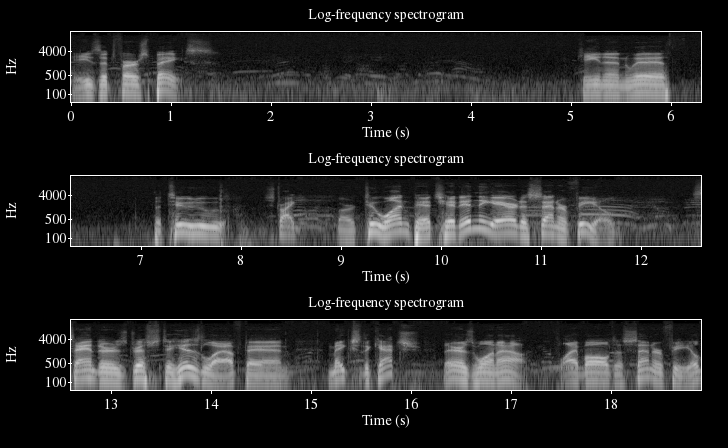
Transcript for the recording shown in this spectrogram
He's at first base. Keenan with the two strike or 2 1 pitch hit in the air to center field. Sanders drifts to his left and makes the catch. There's one out. Fly ball to center field.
